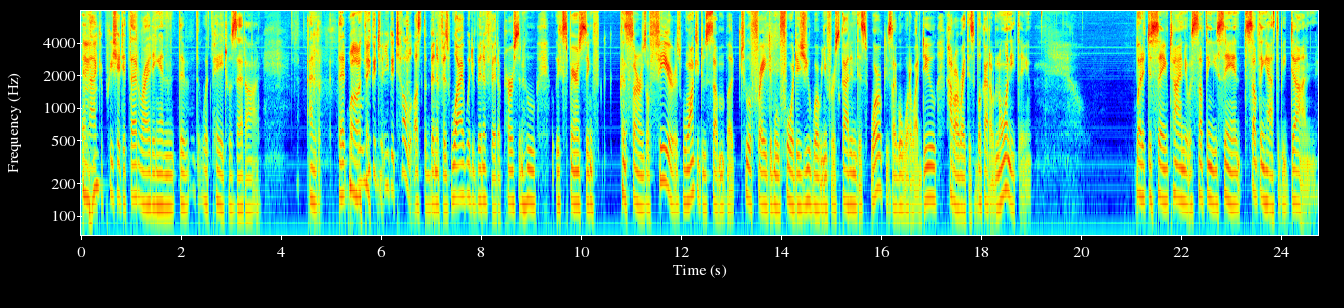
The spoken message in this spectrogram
And mm-hmm. I appreciated that writing. And the, the, what page was that on? And that well, well you could you could tell us the benefits. Why would it benefit a person who experiencing concerns or fears, want to do something, but too afraid to move forward as you were when you first got in this work. It's like, well, what do I do? How do I write this book? I don't know anything. But at the same time, there was something you saying, something has to be done.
